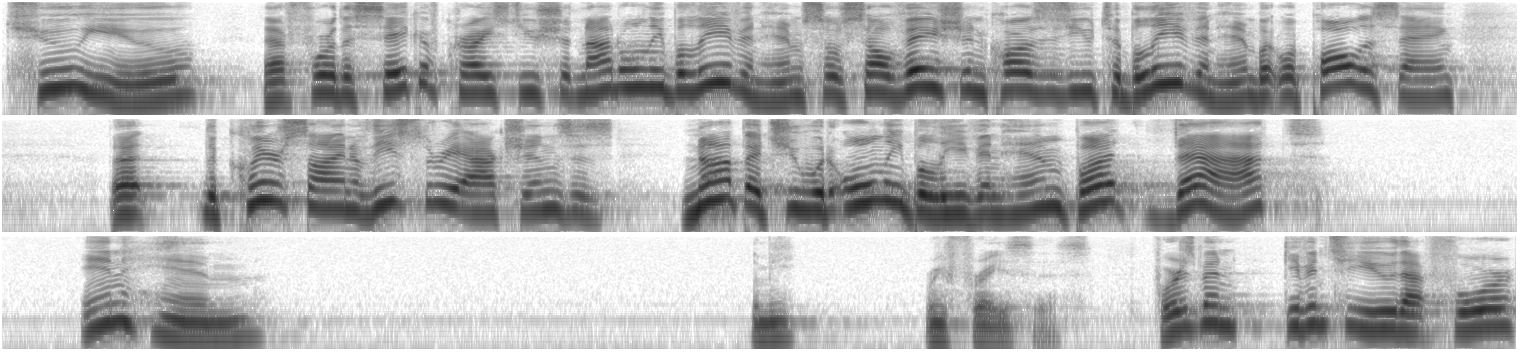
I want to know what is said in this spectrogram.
to you that for the sake of Christ you should not only believe in him, so salvation causes you to believe in him, but what Paul is saying that the clear sign of these three actions is not that you would only believe in him, but that in him let me rephrase this. For it has been given to you that for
